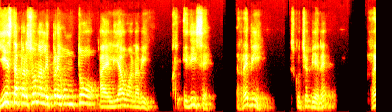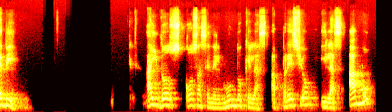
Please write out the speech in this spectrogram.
Y esta persona le preguntó a Eliyahu Anabí y dice, Rebi, escuchen bien, ¿eh? Rebi, hay dos cosas en el mundo que las aprecio y las amo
